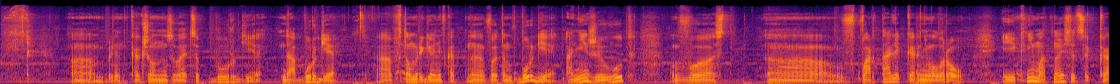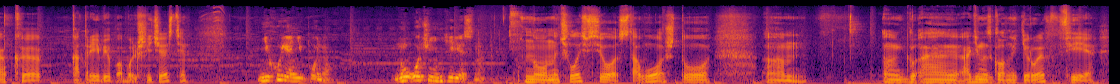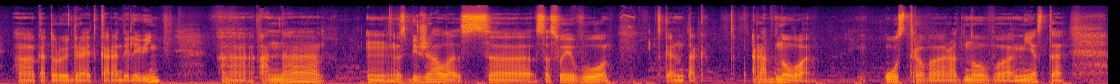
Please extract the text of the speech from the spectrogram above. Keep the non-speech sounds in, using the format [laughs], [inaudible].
э, блин, как же он называется, Бургия, да, Бургия, в том регионе, в, в этом в Бурге, они живут в в квартале Carnival Row. И к ним относятся как к отребию по большей части. Нихуя не понял. Ну, очень интересно. Но началось все с того, что эм, э, один из главных героев, фея, э, которую играет Кара Делевинь, э, она э, сбежала с, со своего, скажем так, родного острова, родного места,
